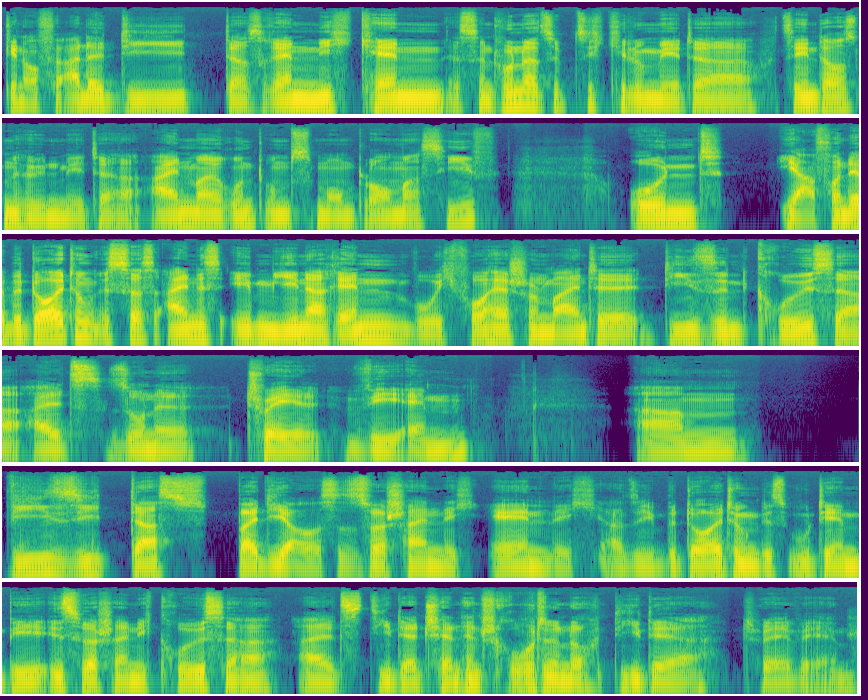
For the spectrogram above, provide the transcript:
genau, für alle, die das Rennen nicht kennen, es sind 170 Kilometer, 10.000 Höhenmeter, einmal rund ums Mont Blanc Massiv. Und ja, von der Bedeutung ist das eines eben jener Rennen, wo ich vorher schon meinte, die sind größer als so eine Trail-WM. Ähm, wie sieht das bei dir aus? Es ist wahrscheinlich ähnlich. Also die Bedeutung des UTMB ist wahrscheinlich größer als die der Challenge Rote noch die der Trail WM.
